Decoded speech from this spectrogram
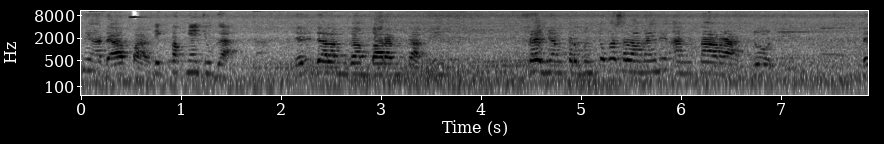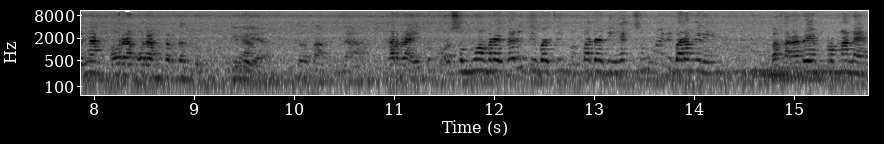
ini ada apa? TikToknya juga. Jadi dalam gambaran kami, frame yang terbentuk selama ini antara Doni dengan orang-orang tertentu, gitu ya. Betul bang. Nah, karena itu kok semua mereka ini tiba-tiba pada dihack semua ini barang ini. Bahkan ada yang permanen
